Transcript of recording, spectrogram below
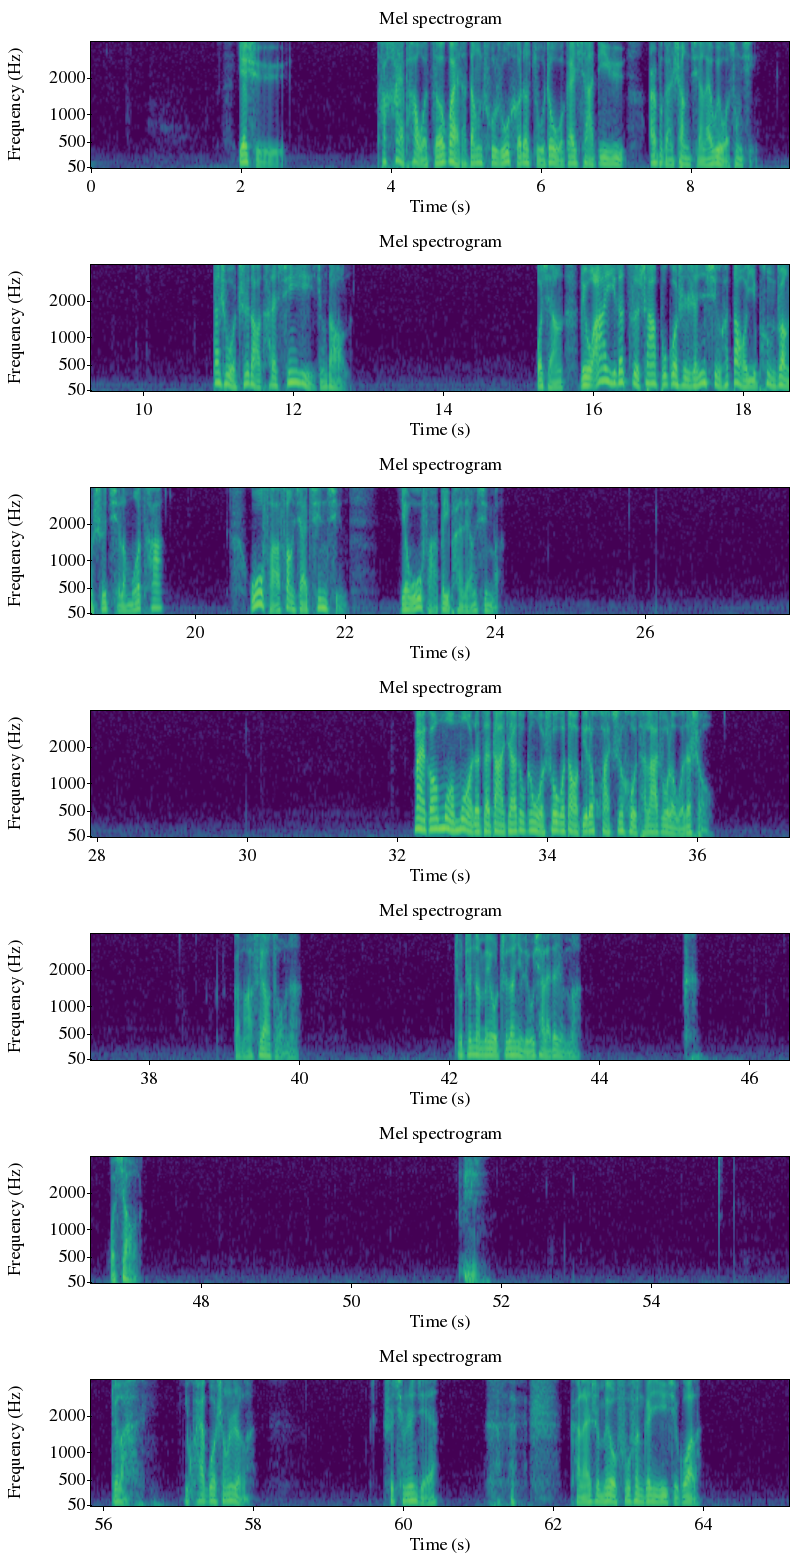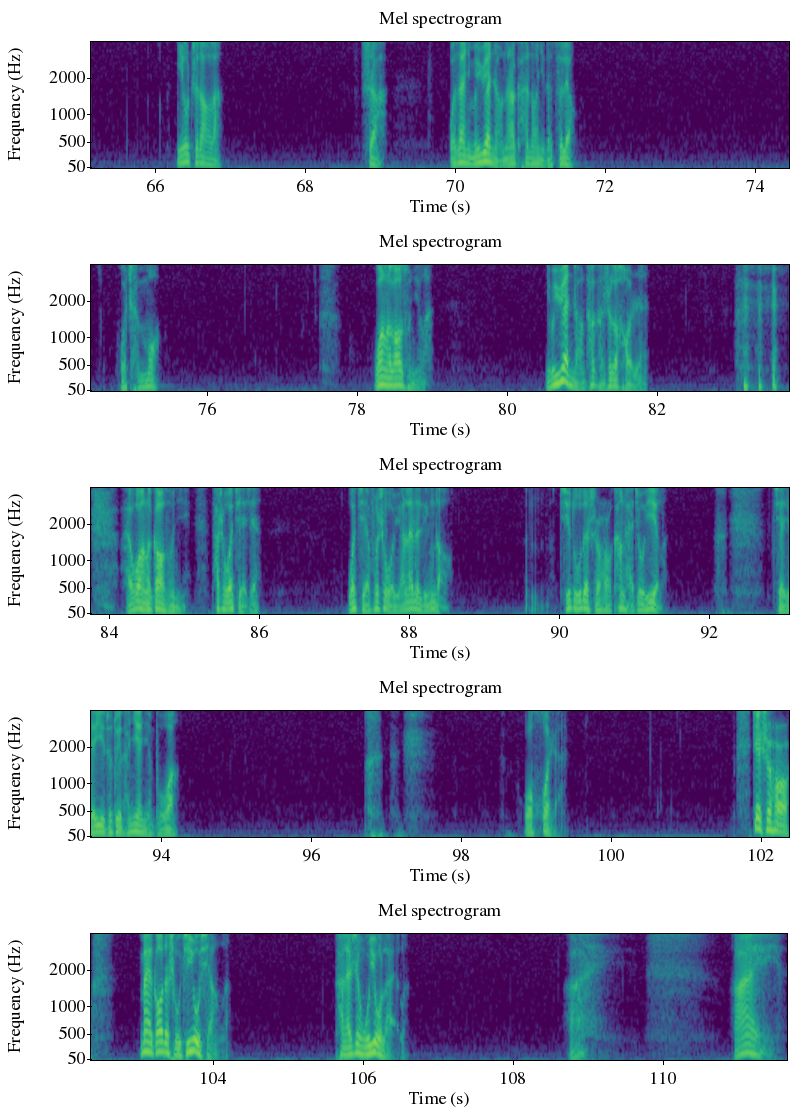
也许他害怕我责怪他当初如何的诅咒我该下地狱，而不敢上前来为我送行。但是我知道他的心意已经到了。我想，柳阿姨的自杀不过是人性和道义碰撞时起了摩擦，无法放下亲情，也无法背叛良心吧。麦高默默的在大家都跟我说过道别的话之后，才拉住了我的手。干嘛非要走呢？就真的没有值得你留下来的人吗？我笑了。对了，你快过生日了，是情人节。看来是没有福分跟你一起过了。你又知道了？是啊，我在你们院长那儿看到你的资料。我沉默，忘了告诉你了。你们院长他可是个好人，还忘了告诉你，她是我姐姐。我姐夫是我原来的领导，缉毒的时候慷慨就义了。姐姐一直对他念念不忘。我豁然。这时候，麦高的手机又响了。看来任务又来了。哎，哎呀，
